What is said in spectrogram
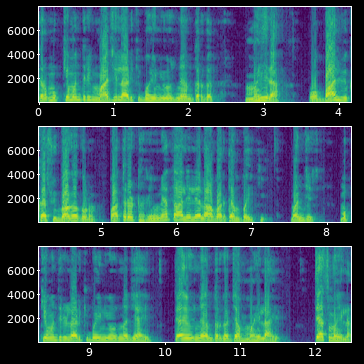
तर मुख्यमंत्री माझी लाडकी बहीण योजनेअंतर्गत महिला व बाल विकास विभागाकडून पात्र ठरविण्यात आलेल्या लाभार्थ्यांपैकी म्हणजेच मुख्यमंत्री लाडकी बहीण योजना जी आहे त्या योजनेअंतर्गत ज्या महिला आहेत त्याच महिला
